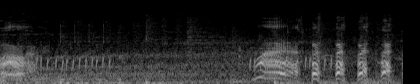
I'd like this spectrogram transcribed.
Ha ha ha ha!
